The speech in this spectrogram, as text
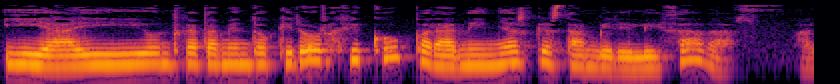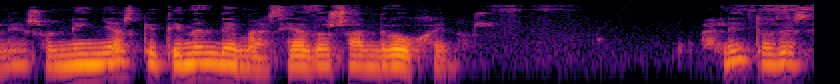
Y hay un tratamiento quirúrgico para niñas que están virilizadas, ¿vale? Son niñas que tienen demasiados andrógenos. Entonces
